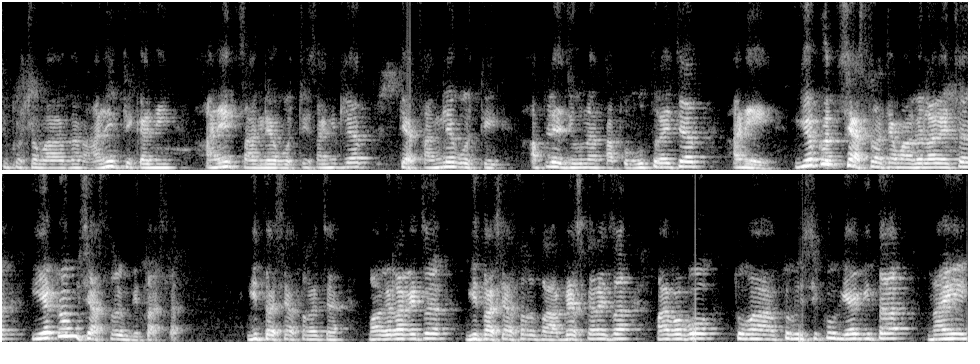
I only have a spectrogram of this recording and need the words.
श्रीकृष्ण महाराजांना अनेक ठिकाणी अनेक चांगल्या गोष्टी सांगितल्यात. त्या चांगल्या गोष्टी आपल्या जीवनात आपण उतरायच्यात आणि एकच शास्त्राच्या मागं लागायचं एकम शास्त्र गीताशास्त्र. गीताशास्त्राच्या मागे लागायचं गीताशास्त्राचा अभ्यास करायचा. माय बाबू तुम्हा तुम्ही शिकून घ्या गीता. नाही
